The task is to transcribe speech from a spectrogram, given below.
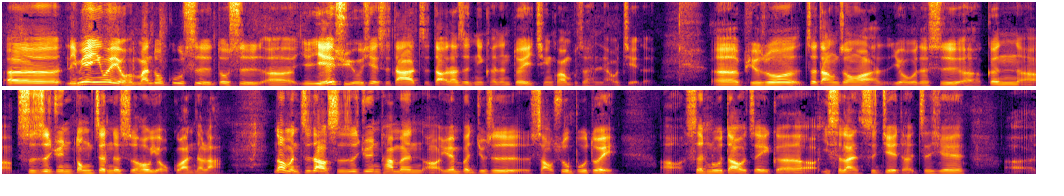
呃，里面因为有蛮多故事，都是呃，也也许有一些是大家知道，但是你可能对情况不是很了解的。呃，比如说这当中啊，有的是呃，跟呃十字军东征的时候有关的啦。那我们知道十字军他们啊，原本就是少数部队啊，深入到这个伊斯兰世界的这些。呃，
